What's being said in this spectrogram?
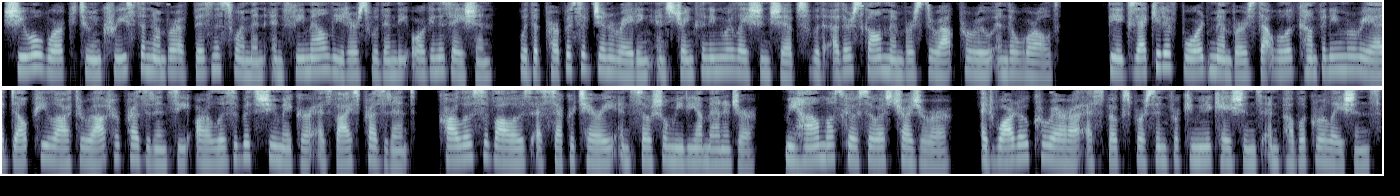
she will work to increase the number of businesswomen and female leaders within the organization, with the purpose of generating and strengthening relationships with other Skål members throughout Peru and the world. The executive board members that will accompany Maria del Pilar throughout her presidency are Elizabeth Shoemaker as vice president, Carlos Savalos as secretary and social media manager, Mijail Moscoso as treasurer, Eduardo Carrera as spokesperson for communications and public relations,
